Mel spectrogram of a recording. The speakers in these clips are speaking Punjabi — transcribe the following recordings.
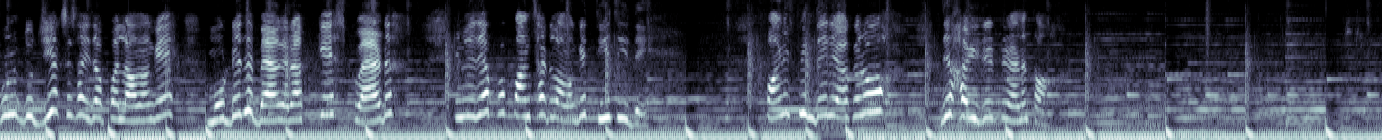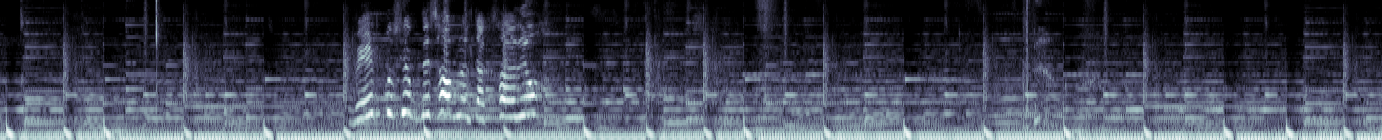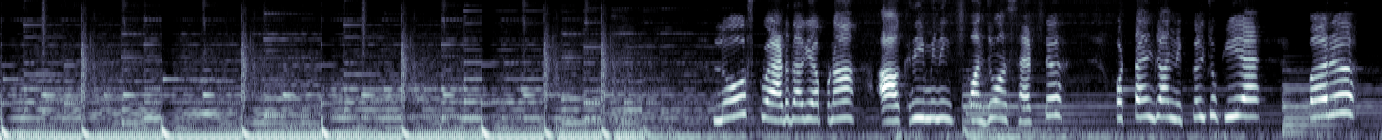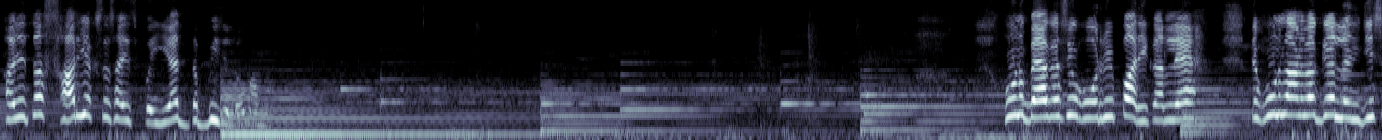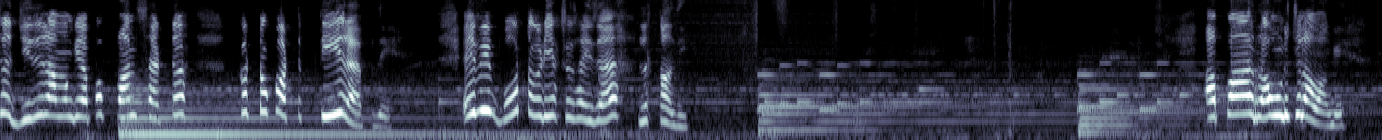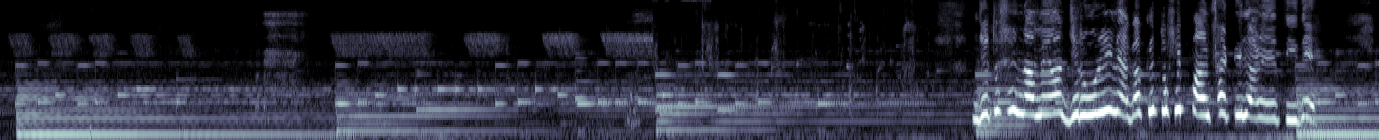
ਹੁਣ ਦੂਜੀ ਐਕਸਰਸਾਈਜ਼ ਆਪਾਂ ਲਾਵਾਂਗੇ, ਮੋਢੇ ਤੇ ਬੈਗ ਰੱਖ ਕੇ ਸਕੁਐਡ ਇਹਦੇ ਆਪਾਂ ਪੰਜ ਸੈੱਟ ਲਾਵਾਂਗੇ 30 30 ਦੇ। ਪਾਣੀ ਪੀਂਦੇ ਰਿਹਾ ਕਰੋ। ਜੇ ਹਾਈਡਰੇਟ ਰਹਿਣਾ ਤਾਂ। ਵੇਟ ਤੁਸੀਂ ਆਪਣੇ ਹਿਸਾਬ ਨਾਲ ਚੱਕ ਸਕਦੇ ਹੋ। ਲੋ ਸਕੁਐਡ ਦਾ ਗਿਆ ਆਪਣਾ ਆਖਰੀ ਮੀਨਿੰਗ ਪੰਜਵਾਂ ਸੈੱਟ ਪੱਟਾਂ ਦੀ ਨਿਕਲ ਚੁੱਕੀ ਹੈ, ਪਰ ਹਜੇ ਤਾਂ ਸਾਰੀ ਐਕਸਰਸਾਈਜ਼ ਪਈ ਹੈ, ਦੱਬੀ ਚੱਲੋ ਕੰਮ ਹੁਣ ਬੈਗ ਅਸੀਂ ਹੋਰ ਵੀ ਭਾਰੀ ਕਰ ਲਿਆ ਤੇ ਹੁਣ ਲਾਣ ਲੱਗੇ ਲੰਜਿਸ ਜਿਹਦੇ ਲਾਵਾਂਗੇ ਆਪਾਂ ਪੰਜ ਸੈੱਟ ਘੱਟੋ ਘੱਟ 30 ਰੈਪ ਦੇ। ਇਹ ਵੀ ਬਹੁਤ ਤਗੜੀ ਐਕਸਰਸਾਈਜ਼ ਹੈ ਲੱਤਾਂ ਦੀ। ਆਪਾਂ ਰਾਉਂਡ ਚਲਾਵਾਂਗੇ। ਜੇ ਤੁਸੀਂ ਨਵੇਂ ਹੋ, ਜ਼ਰੂਰੀ ਨਹੀਂ ਹੈਗਾ ਕਿ ਤੁਸੀਂ ਪੰਜ ਸੈੱਟ ਹੀ ਲਾਣੇ ਨੇ 30 ਦੇ।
